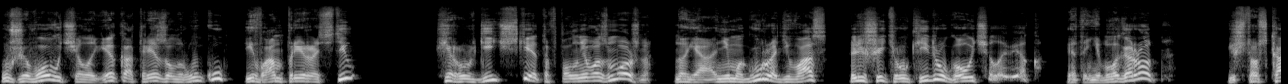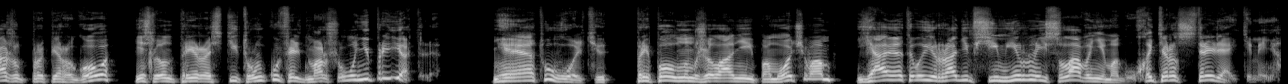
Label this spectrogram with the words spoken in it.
у живого человека отрезал руку и вам прирастил? Хирургически это вполне возможно, но я не могу ради вас лишить руки другого человека. Это неблагородно. И что скажут про Пирогова, если он прирастит руку фельдмаршалу неприятеля? Нет, увольте. При полном желании помочь вам я этого и ради всемирной славы не могу, хоть расстреляйте меня.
